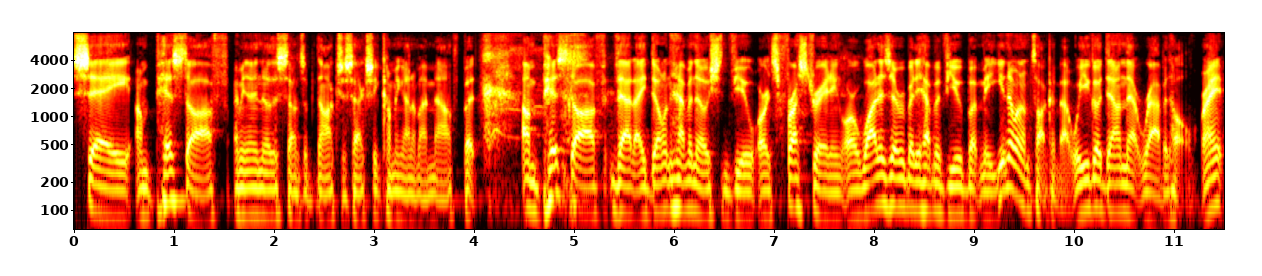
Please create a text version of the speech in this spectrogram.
say, I'm pissed off. I mean, I know this sounds obnoxious actually coming out of my mouth, but I'm pissed off that I don't have an ocean view or it's frustrating or why does everybody have a view but me? You know what I'm talking about, where you go down that rabbit hole, right?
